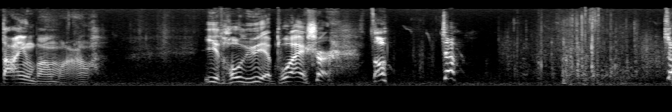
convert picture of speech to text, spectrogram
答应帮忙了，一头驴也不碍事儿。走，这，这。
